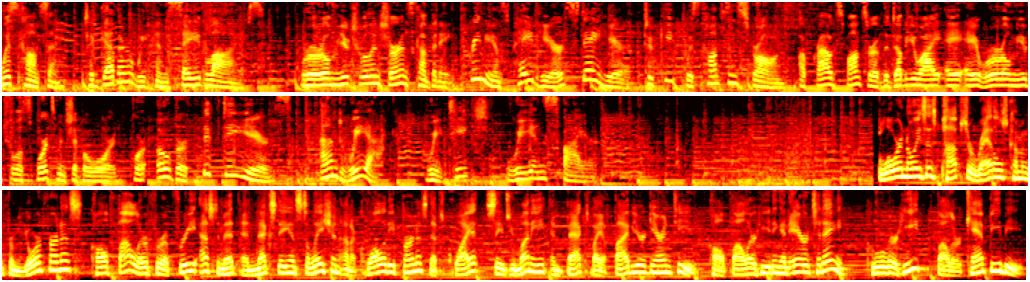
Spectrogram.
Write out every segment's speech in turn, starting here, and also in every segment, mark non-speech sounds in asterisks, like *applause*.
Wisconsin. Together we can save lives. Rural Mutual Insurance Company. Premiums paid here stay here to keep Wisconsin strong. A proud sponsor of the WIAA Rural Mutual Sportsmanship Award for over 50 years. And WEAC. We teach, we inspire. Blower noises, pops, or rattles coming from your furnace? Call Fowler for a free estimate and next day installation on a quality furnace that's quiet, saves you money, and backed by a five year guarantee. Call Fowler Heating and Air today. Cooler heat, Fowler can't be beat.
